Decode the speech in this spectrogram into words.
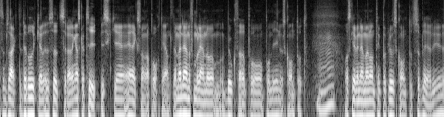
som sagt, det brukar se ut sådär. Det är en ganska typisk Ericsson-rapport egentligen. Men den får man ändå bokföra på, på minuskontot. Mm. Och ska vi nämna någonting på pluskontot så blir det ju,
